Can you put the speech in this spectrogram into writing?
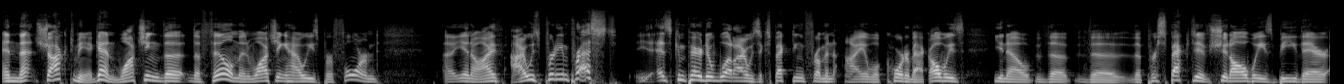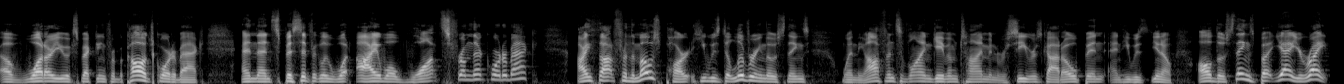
and that shocked me again watching the the film and watching how he's performed. Uh, you know, I I was pretty impressed as compared to what I was expecting from an Iowa quarterback. Always, you know, the the the perspective should always be there of what are you expecting from a college quarterback, and then specifically what Iowa wants from their quarterback. I thought for the most part he was delivering those things when the offensive line gave him time and receivers got open and he was, you know, all those things. But yeah, you're right.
